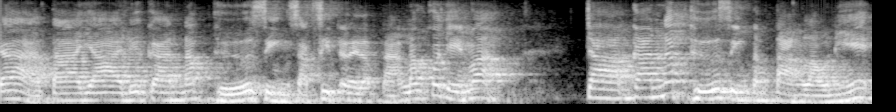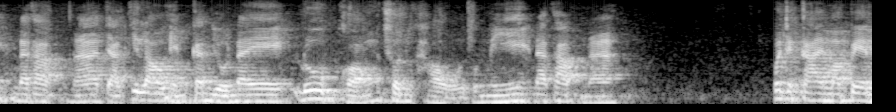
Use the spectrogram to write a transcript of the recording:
ย่าตายายหรือการนับถือสิ่งศักดิ์สิทธิ์อะไรต่างๆ เราก็จะเห็นว่าจากการนับถือสิ่งต่างๆ เหล่านี้นะครับนะจากที่เราเห็นกันอยู่ในรูปของชนเผ่าตรงนี้นะครับนะก็จะกลายมาเป็น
